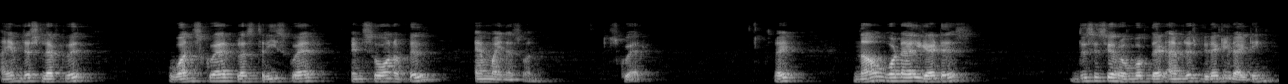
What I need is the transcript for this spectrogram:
I am just left with 1 square plus 3 square and so on up till m minus 1 square. Right? Now what I'll get is this is your homework that I'm just directly writing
